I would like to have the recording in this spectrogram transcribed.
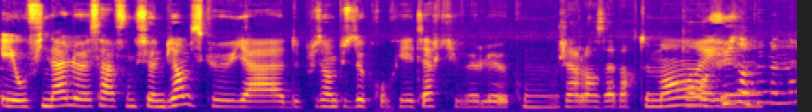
Et au final, euh, ça fonctionne bien parce qu'il y a de plus en plus de propriétaires qui veulent euh, qu'on gère leurs appartements. Et, refuses euh, un peu maintenant?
